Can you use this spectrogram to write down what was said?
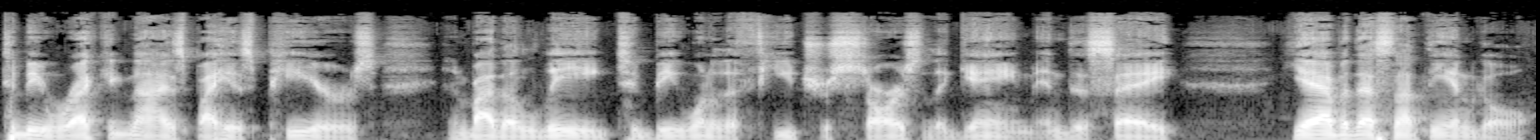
to be recognized by his peers and by the league to be one of the future stars of the game and to say, yeah, but that's not the end goal.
